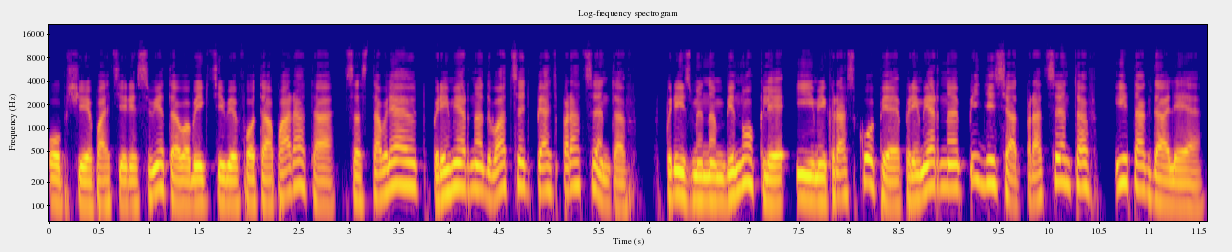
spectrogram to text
Общие потери света в объективе фотоаппарата составляют примерно 25%, в призменном бинокле и микроскопе примерно 50% и так далее.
